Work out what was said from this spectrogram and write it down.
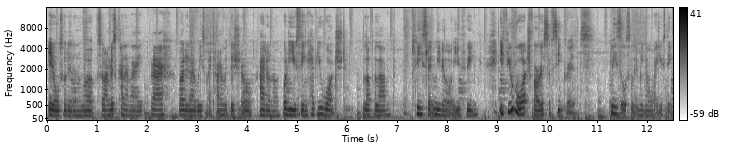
it also didn't work. So I'm just kind of like, nah, why did I waste my time with this show? I don't know. What do you think? Have you watched Love Alarm? Please let me know what you think. If you've watched Forest of Secrets, please also let me know what you think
